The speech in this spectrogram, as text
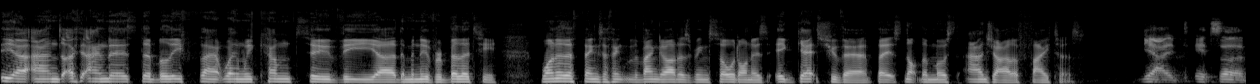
yeah, and and there's the belief that when we come to the uh, the maneuverability, one of the things I think the Vanguard has been sold on is it gets you there, but it's not the most agile of fighters. Yeah, it, it's a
